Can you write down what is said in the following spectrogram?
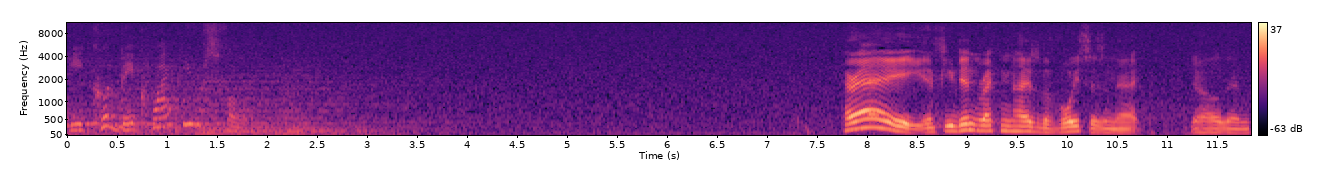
he could be quite useful. Hooray! If you didn't recognize the voices in that, well then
